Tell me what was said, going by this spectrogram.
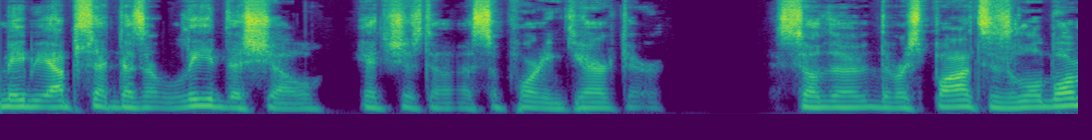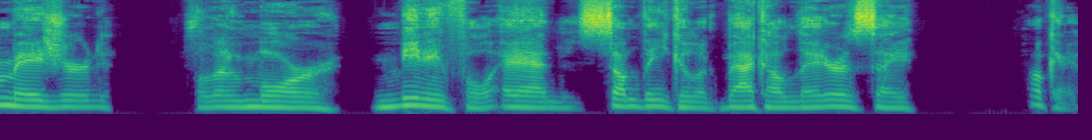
maybe upset doesn't lead the show. It's just a, supporting character. So the, the response is a little more measured, a little more meaningful, and something you can look back on later and say, okay,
